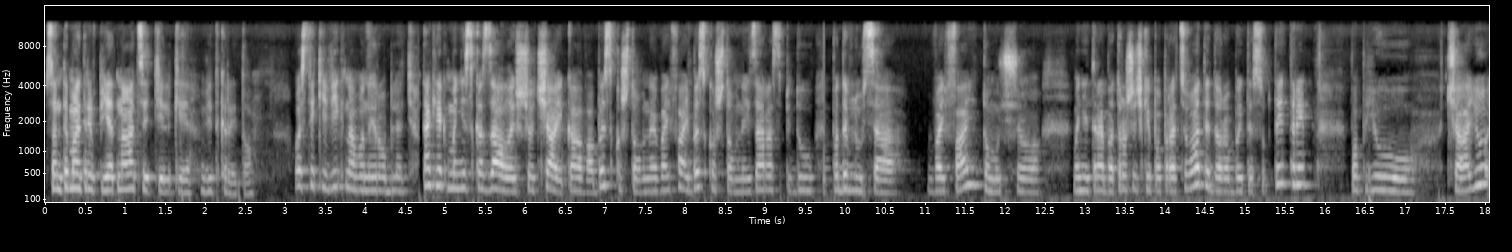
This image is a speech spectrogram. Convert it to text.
сантиметрів 15 тільки відкрито. Ось такі вікна вони роблять. Так як мені сказали, що чай, кава безкоштовний, Wi-Fi безкоштовний. Зараз піду подивлюся Wi-Fi, тому що мені треба трошечки попрацювати, доробити субтитри, поп'ю чаю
